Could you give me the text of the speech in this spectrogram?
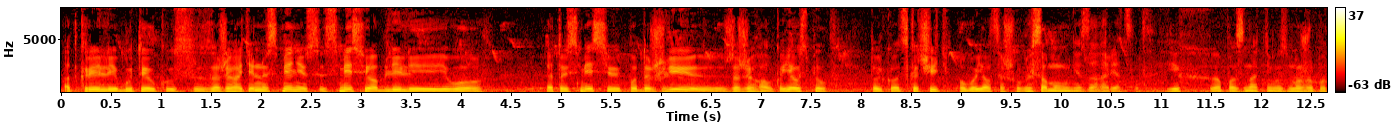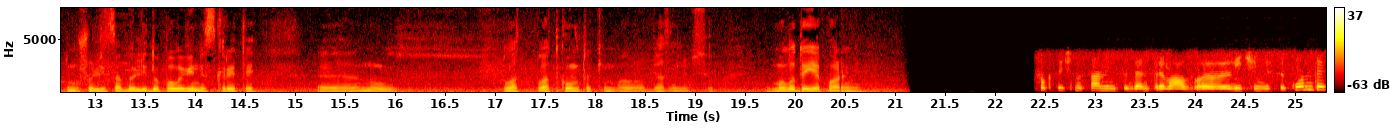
Открыли бутылку с зажигательной смесью, смесью облили его этой смесью и подожгли зажигалку. Я успел только отскочить, побоялся, чтобы самому не загореться. Их опознать невозможно, потому что лица были до половины скрыты. Э, Ну, плат- платком таким обвязаны все. Молодые парни. Фактично сам інцидент тривав е, лічені секунди.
